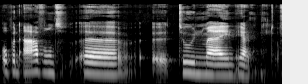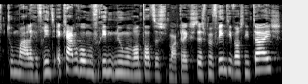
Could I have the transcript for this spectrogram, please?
op een avond uh, toen mijn ja, toenmalige vriend. Ik ga hem gewoon mijn vriend noemen, want dat is het makkelijkst. Dus mijn vriend die was niet thuis.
